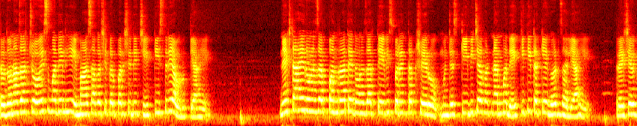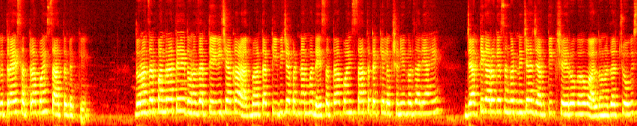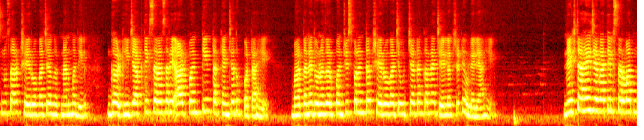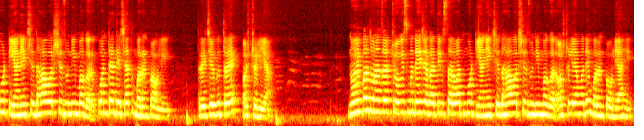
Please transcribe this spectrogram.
तर दोन हजार चोवीस मधील ही महासागर शिखर परिषदेची तिसरी आवृत्ती आहे. नेक्स्ट आहे दोन हजार पंधरा ते दोन हजार तेवीस पर्यंत क्षयरोग म्हणजेच टीबीच्या घटनांमध्ये किती टक्के घट झाली आहे? तर याचे उत्तर आहे सतरा पॉईंट सात टक्के. दोन हजार पंधरा ते दोन हजार तेवीसच्या काळात भारतात टीबीच्या घटनांमध्ये सतरा पॉईंट सात टक्के लक्षणीय घट झाली आहे. जागतिक आरोग्य संघटनेच्या जागतिक क्षयरोग अहवाल दोन हजार चोवीसनुसार क्षयरोगाच्या घटनांमधील घट ही जागतिक सरासरी आठ पॉईंट तीन टक्क्यांच्या दुप्पट आहे. भारताने दोन हजार पंचवीसपर्यंत क्षयरोगाचे उच्चाटन करण्याचे लक्ष ठेवलेले आहे. नेक्स्ट आहे जगातील सर्वात मोठी आणि एकशे दहा वर्ष जुनी मगर कोणत्या देशात मरण पावली? तर उत्तर आहे ऑस्ट्रेलिया. नोव्हेंबर दोन हजार चोवीसमध्ये जगातील सर्वात मोठी आणि एकशे दहा वर्षे जुनी मगर ऑस्ट्रेलियामध्ये मरण पावली आहे.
